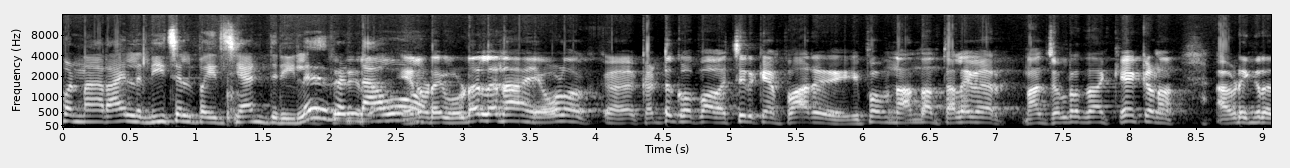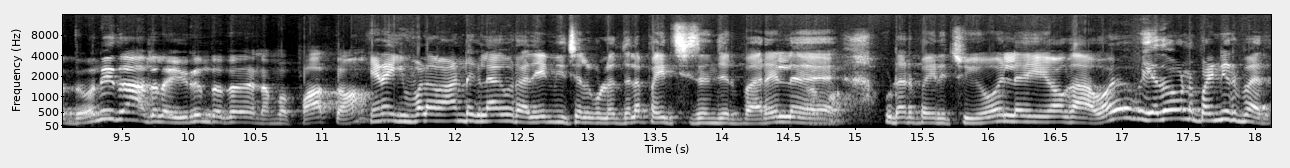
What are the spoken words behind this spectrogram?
பண்ணாரா இல்ல நீச்சல் பயிற்சியான்னு தெரியல? தெரியல. ரெண்டாவும் என்னுடைய உடலை நான் எவ்வளவு க- கட்டுக்கோப்பா வச்சிருக்கேன் பாரு. இப்போ நான் தான் தலைவர். நான் சொல்றதான் கேட்கணும். அப்படிங்கிற துவனி தான் அதுல இருந்ததை நம்ம பார்த்தோம். ஏன்னா இவ்வளவு ஆண்டுகளாக ஒரு அதே நீச்சல் குளத்துல பயிற்சி செஞ்சிருப்பாரு. இல்ல உடற்பயிற்சியோ இல்ல யோகாவோ ஏதோ ஒண்ணு பண்ணியிருப்பாரு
